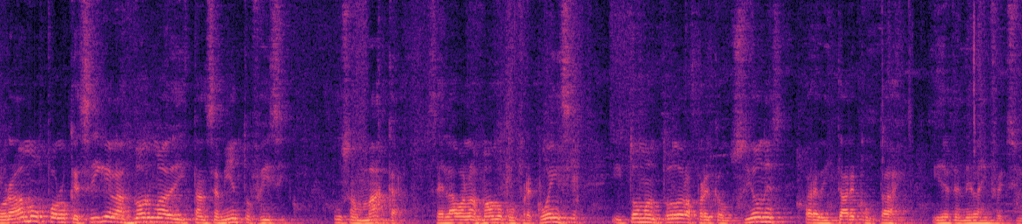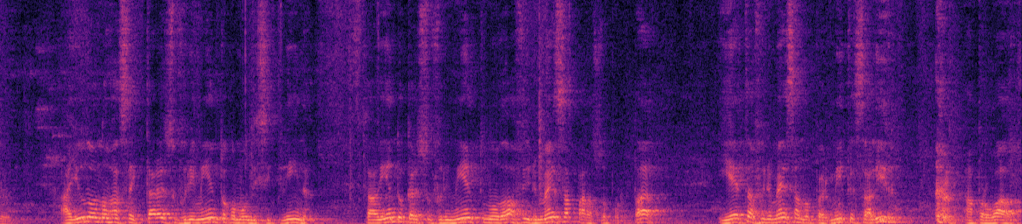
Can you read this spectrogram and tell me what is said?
Oramos por lo que siguen las normas de distanciamiento físico. Usan máscara, se lavan las manos con frecuencia y toman todas las precauciones para evitar el contagio y detener las infecciones. Ayúdanos a aceptar el sufrimiento como disciplina, sabiendo que el sufrimiento nos da firmeza para soportar y esta firmeza nos permite salir aprobado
